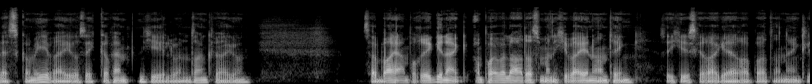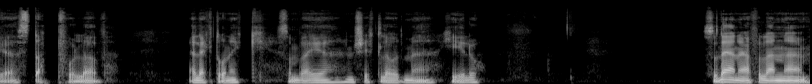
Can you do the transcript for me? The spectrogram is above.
Veska mi veier jo sikkert 15 kilo eller noe sånt hver gang. Så jeg bare har den på ryggen jeg, og prøver å lade så man ikke veier noen ting, så ikke de skal reagere på at han egentlig er stappfull av elektronikk som veier en shitload med kilo. Så det er iallfall en eh,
